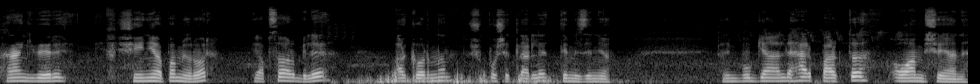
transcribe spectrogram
herhangi bir yere şeyini yapamıyorlar. Yapsalar bile arkalarından şu poşetlerle temizleniyor. Hani bu genelde her parkta olan bir şey yani.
